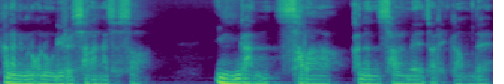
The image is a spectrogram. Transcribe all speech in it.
하나님은 오늘 우리를 사랑하셔서 인간 살아가는 삶의 자리 가운데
